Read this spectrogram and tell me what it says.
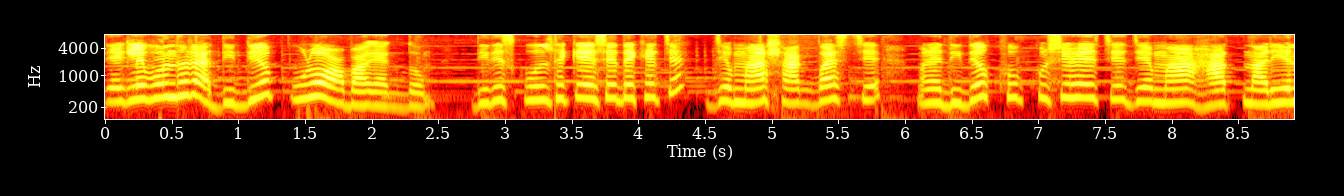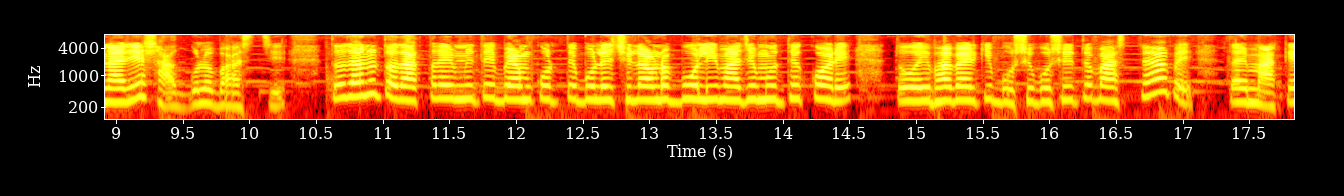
দেখলে বন্ধুরা দিদিও পুরো অবাক একদম। দিদি স্কুল থেকে এসে দেখেছে যে মা শাক বাসছে মানে দিদিও খুব খুশি হয়েছে যে মা হাত নাড়িয়ে নাড়িয়ে শাকগুলো বাসছে তো জানো তো, ডাক্তার এমনিতেই ব্যায়াম করতে বলেছিল, আমরা বলি মাঝে মধ্যে করে। তো এইভাবে আর কি বসে বসেই তো বাঁচতে হবে, তাই মাকে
